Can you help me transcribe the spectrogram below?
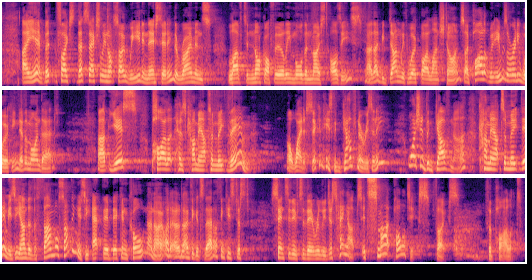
a.m. But, folks, that's actually not so weird in their setting. The Romans love to knock off early more than most Aussies. Uh, they'd be done with work by lunchtime. So Pilate, he was already working, never mind that. Uh, yes, Pilate has come out to meet them. Oh, wait a second, he's the governor, isn't he? Why should the governor come out to meet them? Is he under the thumb or something? Is he at their beck and call? No, no, I don't think it's that. I think he's just sensitive to their religious hang ups. It's smart politics, folks, for Pilate.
